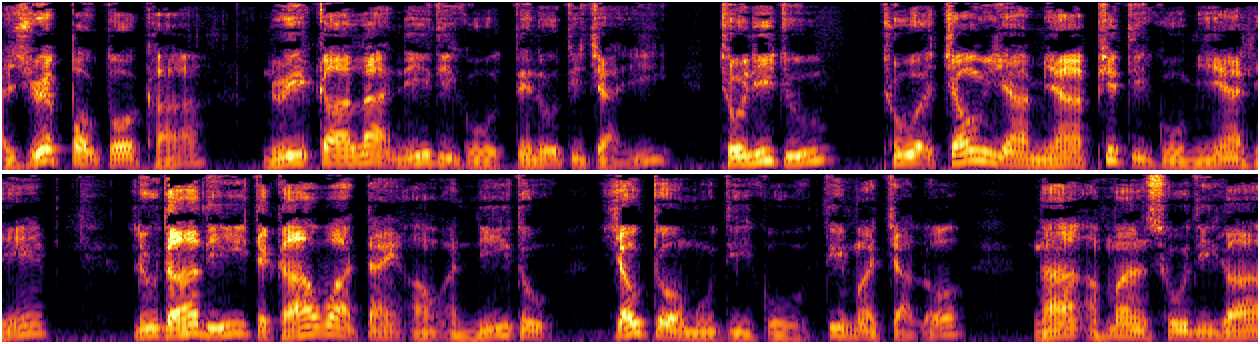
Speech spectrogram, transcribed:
အရွက်ပေါက်သောအခါ၊နွေကာလနီးသည်ကို သင်တို့သိကြ၏။ထိုနည်းတူ၊ထိုအကြောင်းအရာများဖြစ်သည်ကို မြင်ရလျှင်၊ လူသားသည် တံခါးဝတိုင်အောင် အနီးသို့ ရောက်တော်မူသည်ကို သိမှတ်ကြလော့။ငါအမှန်ဆိုသည်ကား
